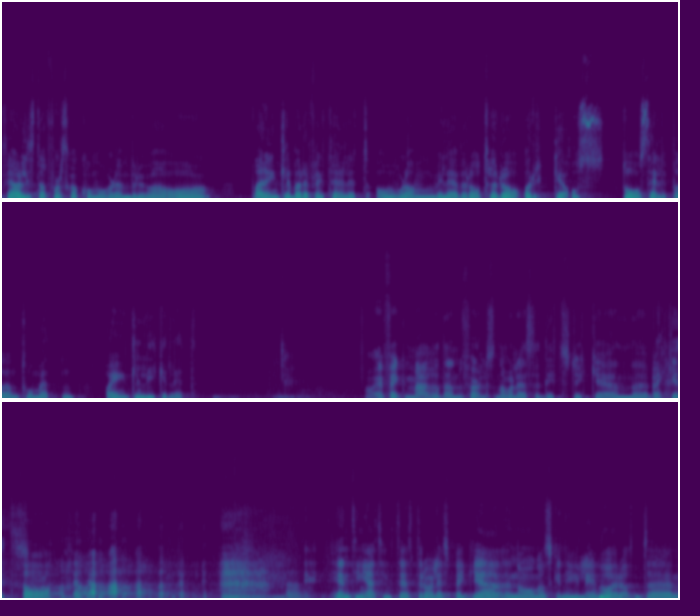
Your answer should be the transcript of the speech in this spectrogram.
Så jeg har lyst til at folk skal komme over den brua og bare egentlig bare reflektere litt over hvordan vi lever, og tørre å orke å stå og se litt på den tomheten, og egentlig like det litt. Og jeg fikk mer den følelsen av å lese ditt stykke enn eh, Beckett. Så En ting jeg tenkte etter å ha lest begge nå ganske nylig, var at uh,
